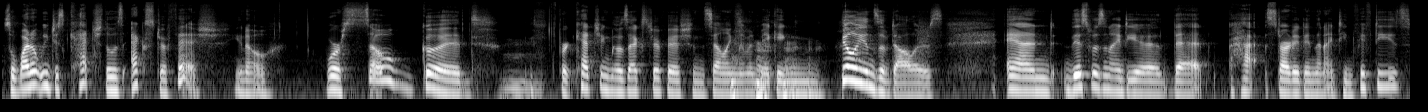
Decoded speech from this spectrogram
So why don't we just catch those extra fish? You know, we're so good hmm. for catching those extra fish and selling them and making billions of dollars. And this was an idea that ha- started in the 1950s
